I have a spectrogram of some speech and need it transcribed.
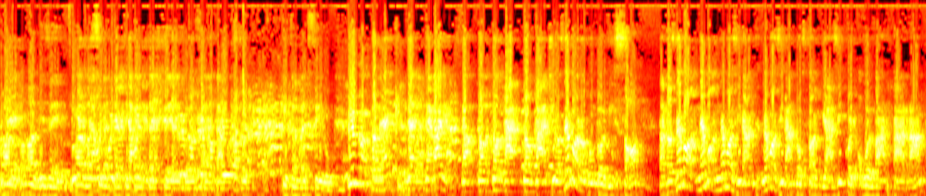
hal, hal, izé, halva született de hogy- sikertestvérekből de- de- de- de- feltámasztott kitömött fiú. Ő kapta meg, de, de várjál, de, de, de, de, de a Gácsi az nem arra gondol vissza, tehát az nem, a, nem, a, nem, az iránt, nem az iránt nosztalgiázik, hogy ahol vártál rám,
